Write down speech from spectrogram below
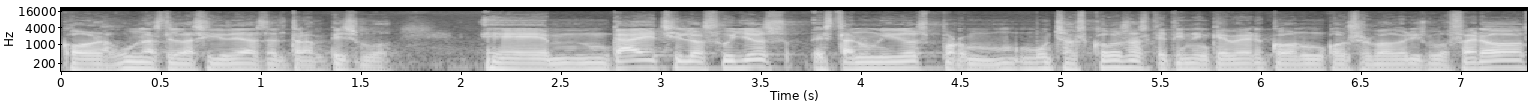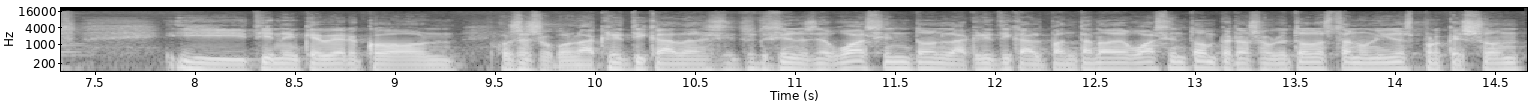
con algunas de las ideas del trumpismo. Eh, Gaetz y los suyos están unidos por muchas cosas que tienen que ver con un conservadurismo feroz y tienen que ver con, pues eso, con la crítica a las instituciones de Washington, la crítica al pantano de Washington, pero sobre todo están unidos porque son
